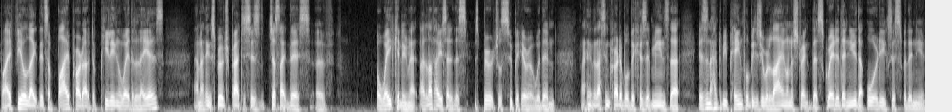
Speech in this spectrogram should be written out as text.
But I feel like it's a byproduct of peeling away the layers. And I think spiritual practice is just like this of awakening that. I love how you said it. This spiritual superhero within. I think that that's incredible because it means that it doesn't have to be painful because you're relying on a strength that's greater than you that already exists within you.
